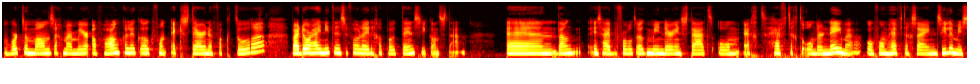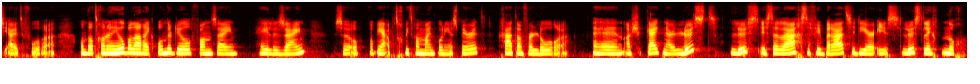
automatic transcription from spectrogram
wordt de man zeg maar meer afhankelijk ook van externe factoren, waardoor hij niet in zijn volledige potentie kan staan. En dan is hij bijvoorbeeld ook minder in staat om echt heftig te ondernemen of om heftig zijn zielenmissie uit te voeren. Omdat gewoon een heel belangrijk onderdeel van zijn hele zijn, dus op, op, ja, op het gebied van mind, body en spirit, gaat dan verloren. En als je kijkt naar lust, lust is de laagste vibratie die er is. Lust ligt nog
